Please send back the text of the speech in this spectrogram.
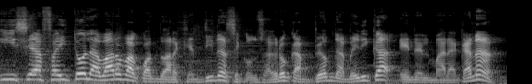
y se afeitó la barba cuando Argentina se consagró campeón de América en el Maracaná.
